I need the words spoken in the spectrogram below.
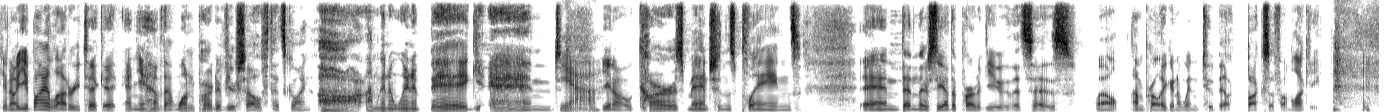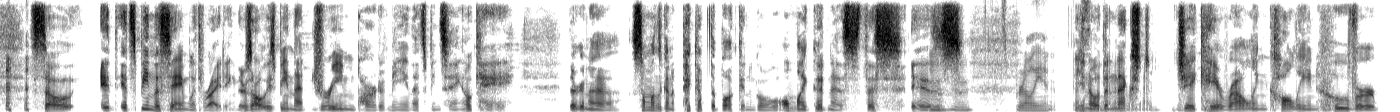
you know, you buy a lottery ticket and you have that one part of yourself that's going, "Oh, I'm going to win it big," and Yeah. you know, cars, mansions, planes, and then there's the other part of you that says, "Well, I'm probably going to win two bucks if I'm lucky." so it, it's been the same with writing. There's always been that dream part of me that's been saying, "Okay." They're gonna. Someone's gonna pick up the book and go, "Oh my goodness, this is Mhm. It's brilliant. you know the next. J.K. Rowling, Colleen Hoover,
